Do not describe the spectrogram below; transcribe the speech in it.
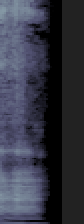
Ah.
